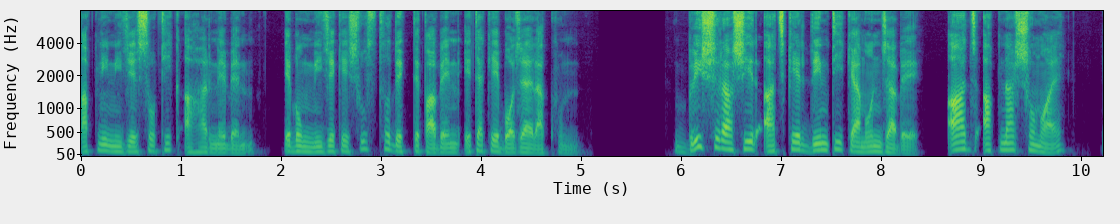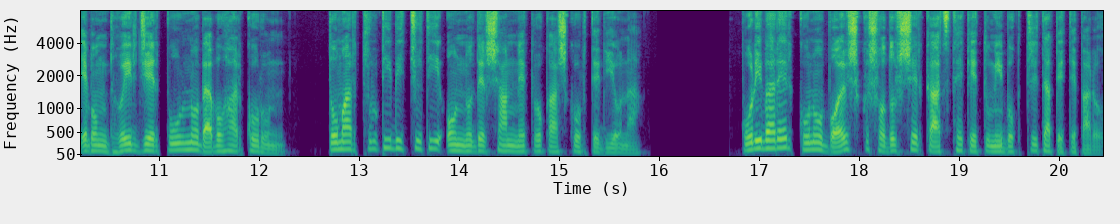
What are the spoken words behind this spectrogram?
আপনি নিজে সঠিক আহার নেবেন এবং নিজেকে সুস্থ দেখতে পাবেন, এটাকে বজায় রাখুন। বৃষ রাশির আজকের দিনটি কেমন যাবে? আজ আপনার সময় এবং ধৈর্যের পূর্ণ ব্যবহার করুন। তোমার ত্রুটি বিচ্যুতি অন্যদের সামনে প্রকাশ করতে দিও না। পরিবারের কোনো বয়স্ক সদস্যের কাছ থেকে তুমি বক্তৃতা পেতে পারো।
